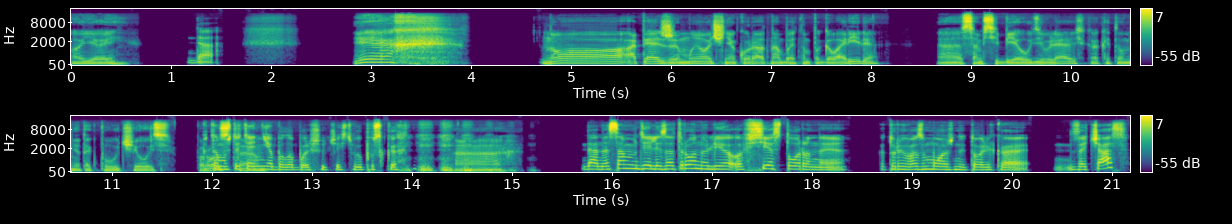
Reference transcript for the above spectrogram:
Ой-ой. Да. Эх. Но, опять же, мы очень аккуратно об этом поговорили. Э, Сам себе удивляюсь, как это у меня так получилось. Потому что у тебя Просто, не было большую часть выпуска. а, Да, на самом деле затронули все стороны, которые возможны только за час.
